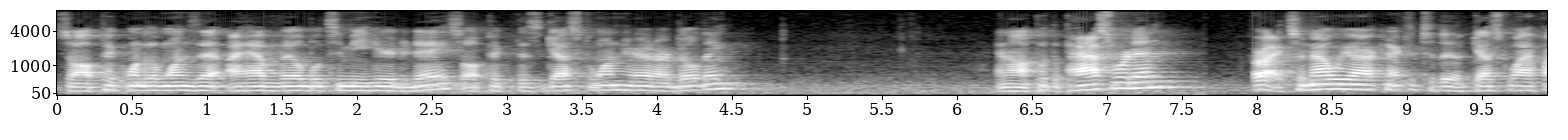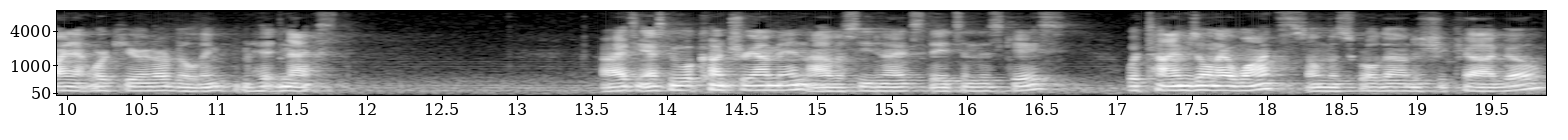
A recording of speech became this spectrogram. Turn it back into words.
So I'll pick one of the ones that I have available to me here today. So I'll pick this guest one here at our building. And I'll put the password in. All right, so now we are connected to the guest Wi-Fi network here at our building. I'm to hit next. All right, it's to ask me what country I'm in. Obviously, the United States in this case. What time zone I want. So I'm to scroll down to Chicago.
